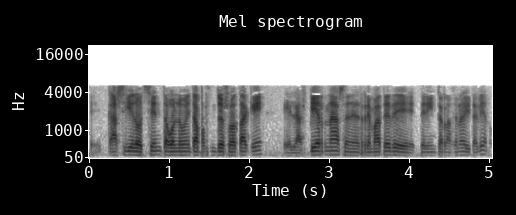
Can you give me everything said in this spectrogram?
eh, casi el 80 o el 90% de su ataque en las piernas, en el remate de, del internacional italiano.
